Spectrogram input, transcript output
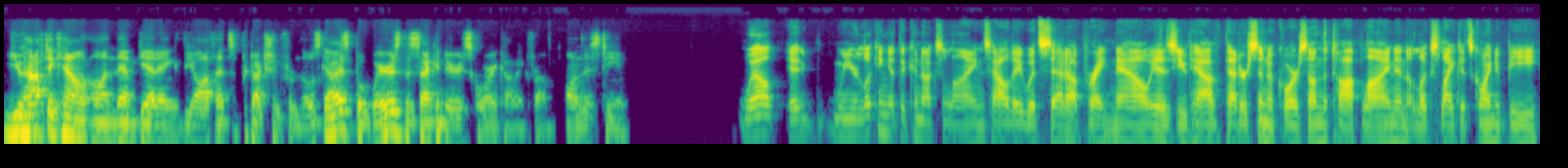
you have to count on them getting the offensive production from those guys. But where is the secondary scoring coming from on this team? Well, it, when you're looking at the Canucks lines, how they would set up right now is you'd have Pettersson, of course, on the top line, and it looks like it's going to be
